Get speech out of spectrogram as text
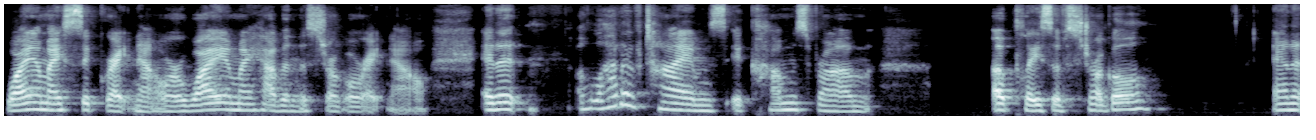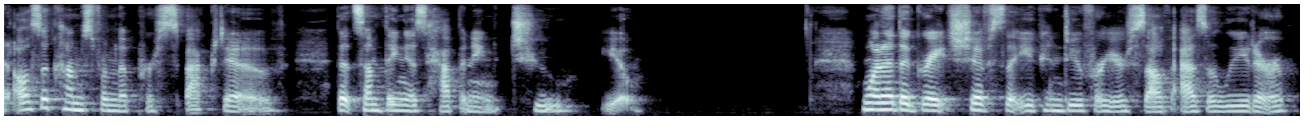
why am I sick right now? Or why am I having the struggle right now? And it a lot of times it comes from a place of struggle. And it also comes from the perspective that something is happening to you. One of the great shifts that you can do for yourself as a leader,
